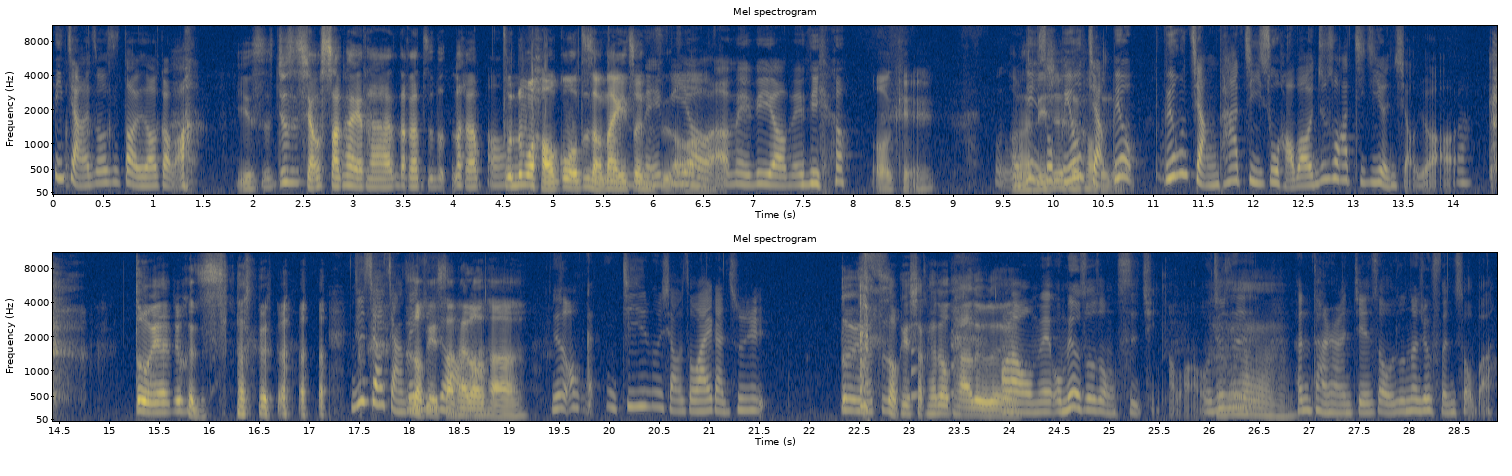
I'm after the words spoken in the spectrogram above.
你讲了之后是到底是要干嘛？也是，就是想要伤害他，让他知道，让他哦不那么好过，至少那一阵子没必要哦。啊，没必要，没必要。OK，我跟你说，不用讲，不用不用讲他技术好不好，你就说他鸡鸡很小就好了。对呀、就很伤，你就只要讲这至少可以伤害到。他。你就说哦，你鸡鸡那么小，怎么还敢出去？对啊，至少可以伤害到他，对不对？好了，我没我没有做这种事情，好不好？我就是啊很坦然接受，我说那就分手吧。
